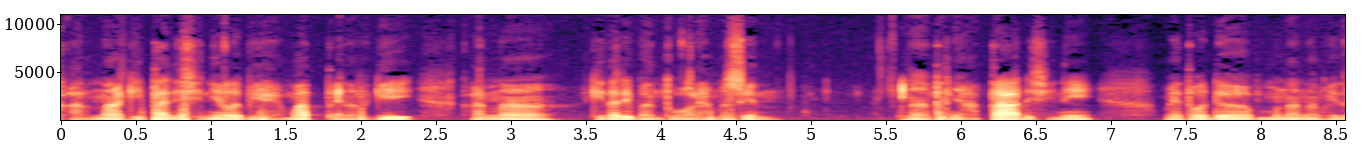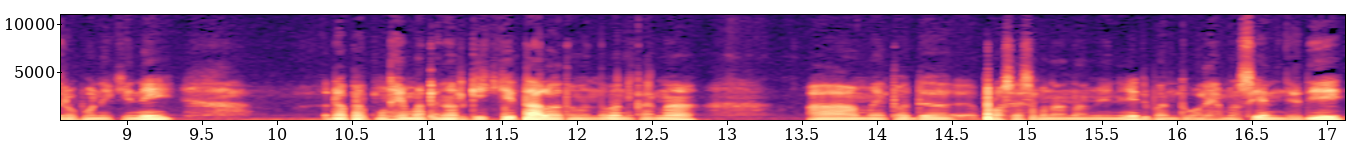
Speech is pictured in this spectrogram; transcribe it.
karena kita di sini lebih hemat energi karena kita dibantu oleh mesin. Nah, ternyata di sini metode menanam hidroponik ini dapat menghemat energi kita loh teman-teman karena uh, metode proses menanam ini dibantu oleh mesin. Jadi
